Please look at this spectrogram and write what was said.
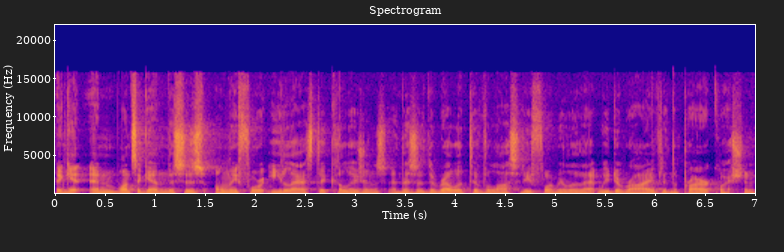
again, and once again, this is only for elastic collisions, and this is the relative velocity formula that we derived in the prior question.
